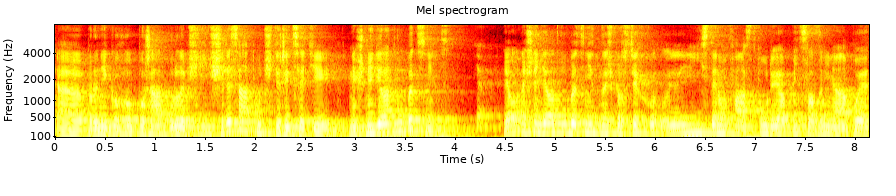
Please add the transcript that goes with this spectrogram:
eh, pro někoho pořád bude lepší 60 40, než nedělat vůbec nic. Jo, než nedělat vůbec nic, než prostě jíst jenom fast foody a pít slazený nápoje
